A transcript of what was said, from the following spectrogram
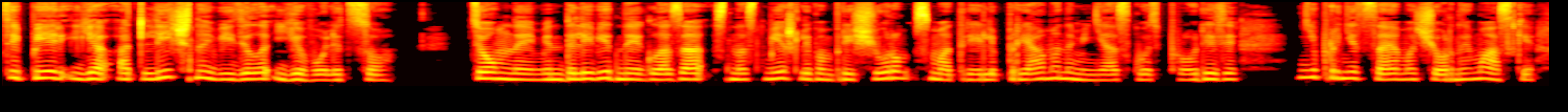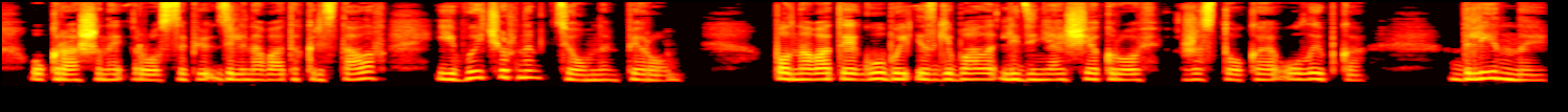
Теперь я отлично видела его лицо. Темные миндалевидные глаза с насмешливым прищуром смотрели прямо на меня сквозь прорези непроницаемо черной маски, украшенной россыпью зеленоватых кристаллов и вычурным темным пером. Полноватые губы изгибала леденящая кровь, жестокая улыбка. Длинные,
